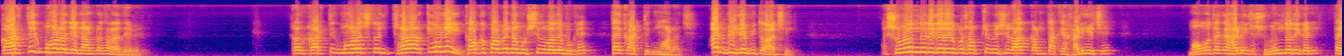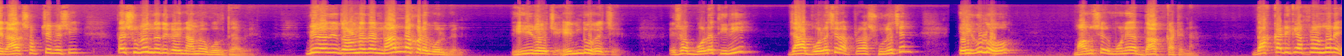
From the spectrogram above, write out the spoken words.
কার্তিক মহারাজের নামটা তারা দেবে। কারণ কার্তিক মহারাজ তো ছাড়া আর কেউ নেই, কাউকে পাবে না মুর্শিদাবাদের বুকে, তাই কার্তিক মহারাজ। আর বিজেপি তো আছেই। আর শুভেন্দু অধিকারীর উপর সবচেয়ে বেশি রাগ, কারণ তাকে হারিয়েছে। মমতাকে হারিয়েছে শুভেন্দু অধিকারী, তাই রাগ সবচেয়ে বেশি। তাই শুভেন্দু অধিকারী নামেও বলতে হবে। বিরোধী দলনেতার নাম না করে বলবেন। ভিড় হয়েছে, হিন্দু হয়েছে। এসব বলে তিনি যা বলেছেন, আপনারা শুনেছেন। এইগুলো মানুষের মনে আর দাগ কাটে না। দাগ কাটে কি আপনার মনে?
